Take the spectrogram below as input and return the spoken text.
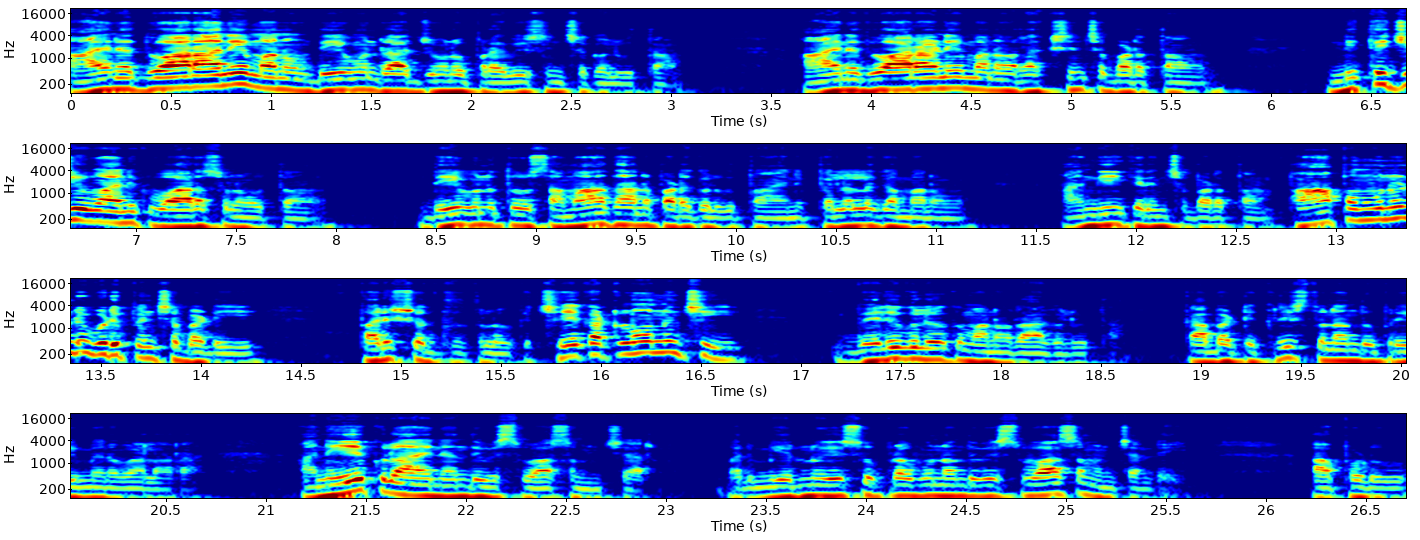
ఆయన ద్వారానే మనం దేవుని రాజ్యంలో ప్రవేశించగలుగుతాం. ఆయన ద్వారానే మనం రక్షించబడతాం. నిత్య జీవానికి వారసులవుతాం దేవునితో సమాధాన పడగలుగుతాం. ఆయన పిల్లలుగా మనం అంగీకరించబడతాం. పాపము నుండి విడిపించబడి పరిశుద్ధతలోకి చీకట్లో నుంచి వెలుగులోకి మనం రాగలుగుతాం. కాబట్టి క్రీస్తునందు ప్రియమైన వాళ్ళారా అనేకులు ఆయన అందు విశ్వాసం ఉంచారు. మరి మీరును యేసు ప్రభునందు విశ్వాసం ఉంచండి. అప్పుడు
